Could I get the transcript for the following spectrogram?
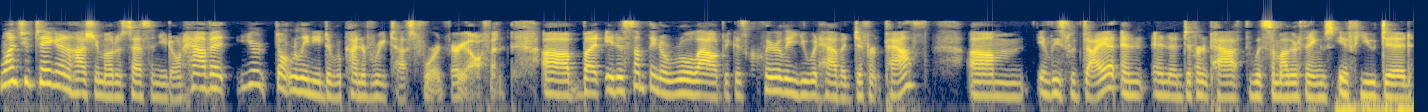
Once you've taken a Hashimoto's test and you don't have it, you don't really need to kind of retest for it very often. Uh, but it is something to rule out because clearly you would have a different path, um, at least with diet and, and a different path with some other things if you did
